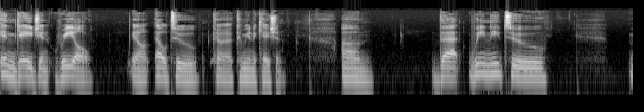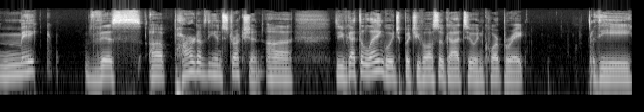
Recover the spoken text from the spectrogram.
engage in real you know l2 communication um, that we need to make this a part of the instruction uh, you've got the language but you've also got to incorporate the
